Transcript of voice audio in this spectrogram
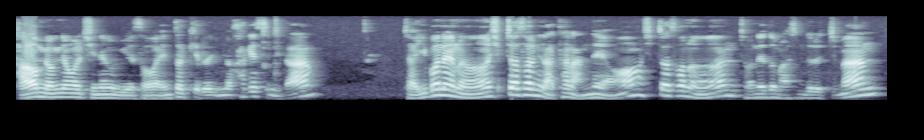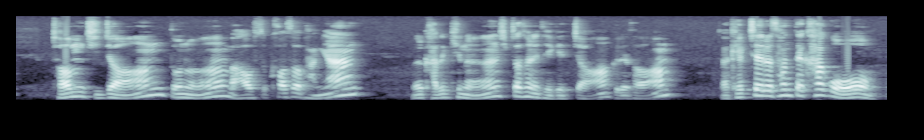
다음 명령을 진행을 위해서 엔터키를 입력하겠습니다. 자, 이번에는 십자선이 나타났네요. 십자선은 전에도 말씀드렸지만 점 지정 또는 마우스 커서 방향을 가리키는 십자선이 되겠죠. 그래서 자, 객체를 선택하고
